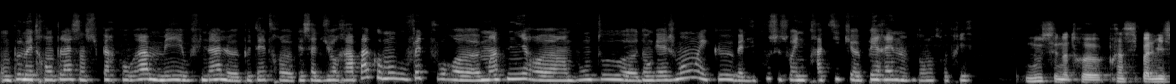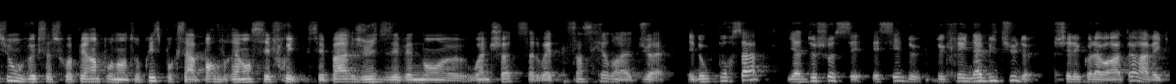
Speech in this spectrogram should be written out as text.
on peut mettre en place un super programme, mais au final peut-être que ça ne durera pas, comment vous faites pour maintenir un bon taux d'engagement et que bah, du coup ce soit une pratique pérenne dans l'entreprise? Nous, c'est notre principale mission. On veut que ça soit périn pour notre entreprise pour que ça apporte vraiment ses fruits. Ce n'est pas juste des événements euh, one shot, ça doit s'inscrire dans la durée. Et donc, pour ça, il y a deux choses. C'est essayer de, créer une habitude chez les collaborateurs avec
